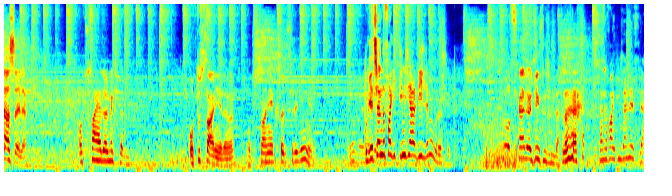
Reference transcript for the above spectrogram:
Daha söyle. 30 saniyede ölmek istedim. 30 saniyede mi? 30 saniye kısa bir süre değil mi? Bu geçen defa gittiğimiz yer değil değil mi burası? 30 saniyede öleceksin şimdi. Geçen defa gittiğimizden neresi ya?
